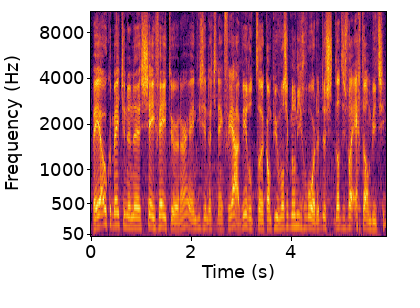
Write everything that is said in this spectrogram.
Ben je ook een beetje een CV-turner? In die zin dat je denkt van ja, wereldkampioen was ik nog niet geworden. Dus dat is wel echt de ambitie.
